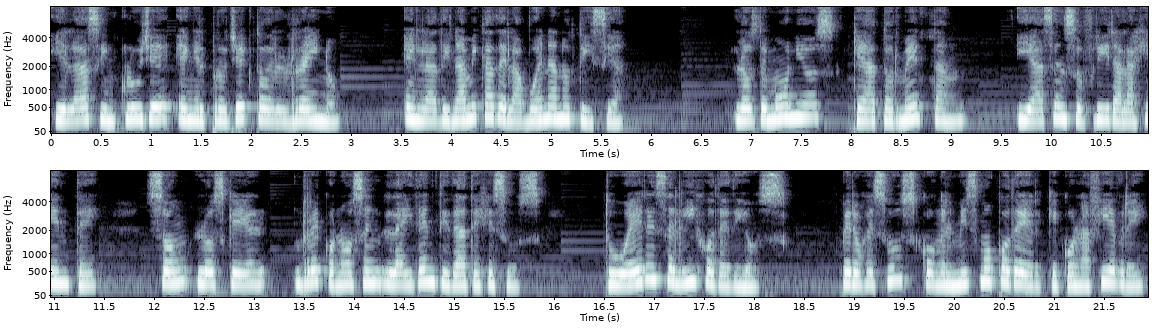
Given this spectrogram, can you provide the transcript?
y las incluye en el proyecto del reino, en la dinámica de la buena noticia. Los demonios que atormentan y hacen sufrir a la gente son los que reconocen la identidad de Jesús. Tú eres el Hijo de Dios. Pero Jesús, con el mismo poder que con la fiebre,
